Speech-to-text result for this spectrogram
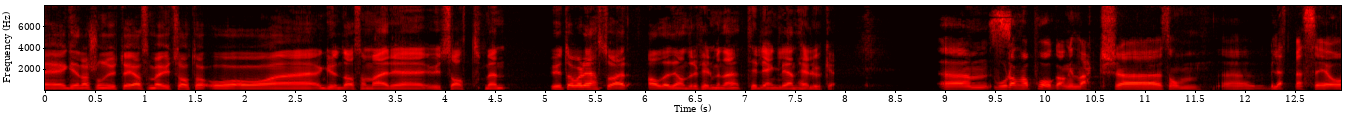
eh, Generasjon Utøya som er utsolgt, og, og, eh, Gunda som er eh, utsolgt. Men utover det så er alle de andre filmene tilgjengelig en hel uke. Um, hvordan har pågangen vært eh, sånn eh, billettmessig og,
